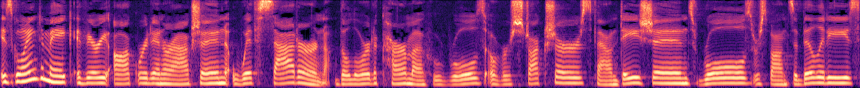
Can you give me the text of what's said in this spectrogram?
is going to make a very awkward interaction with Saturn, the Lord of Karma, who rules over structures, foundations, roles, responsibilities,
